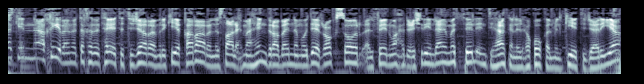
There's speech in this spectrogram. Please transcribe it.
لكن أخيرا اتخذت هيئة التجارة الأمريكية قرارا لصالح ماهندرا بأن موديل روكسور 2021 لا يمثل انتهاكا للحقوق الملكية التجارية.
